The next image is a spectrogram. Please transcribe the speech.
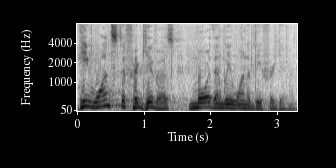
He wants to forgive us more than we want to be forgiven.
